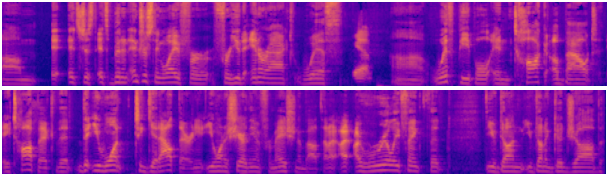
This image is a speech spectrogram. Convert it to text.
um, it, it's just it's been an interesting way for for you to interact with Yeah. uh, with people and talk about a topic that, that you want to get out there and you, you want to share the information about that. I, I- really think that you've done you've done a good job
